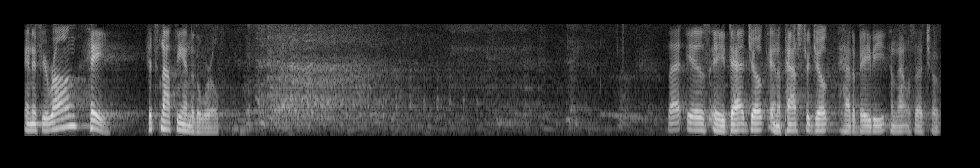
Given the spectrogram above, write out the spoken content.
And if you're wrong, hey, it's not the end of the world. that is a dad joke and a pastor joke, had a baby, and that was that joke.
